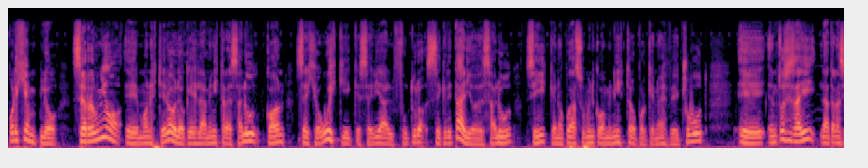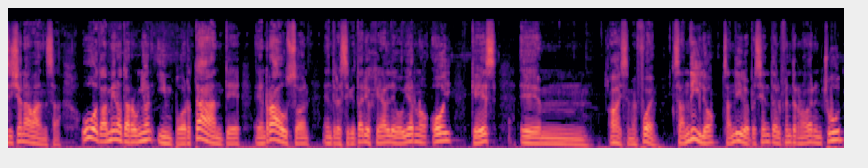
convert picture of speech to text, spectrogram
por ejemplo, se reunió eh, Monesterolo, que es la ministra de Salud, con Sergio Whisky, que sería el futuro secretario de Salud, ¿sí? que no puede asumir como ministro porque no es de Chubut. Eh, entonces ahí la transición avanza. Hubo también otra reunión importante en Rawson entre el secretario general de gobierno hoy, que es... Em, ay, se me fue. Sandilo, Sandilo, el presidente del Frente Renovador en Chubut,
